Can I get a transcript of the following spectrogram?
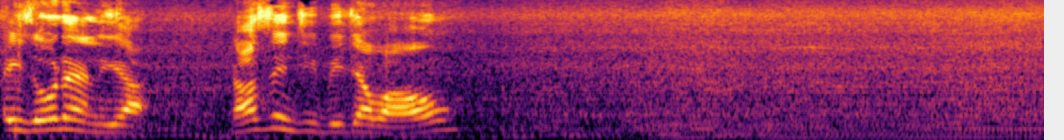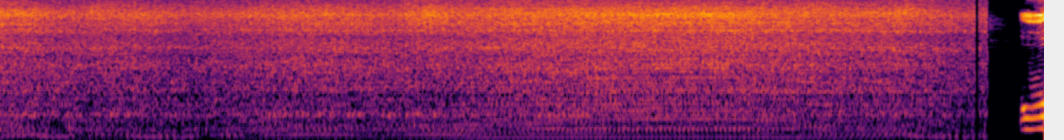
အိတ်ဇောတန်လေးကနားဆင်ကြည့်ပေးကြပါအောင်ဥပ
